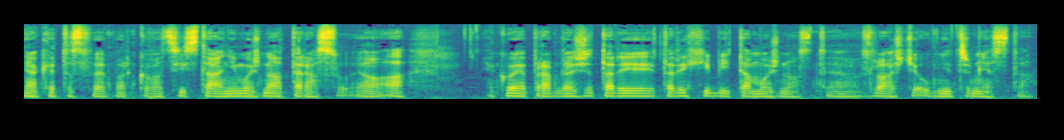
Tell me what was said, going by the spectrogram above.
nějaké to své parkovací stání, možná terasu. Jo? A jako je pravda, že tady, tady chybí ta možnost, jo, zvláště uvnitř města.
